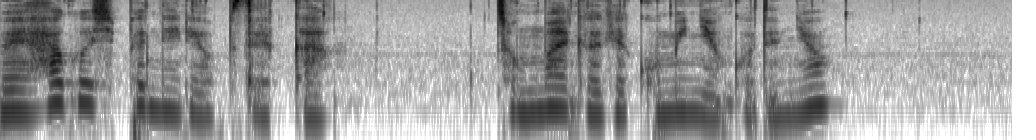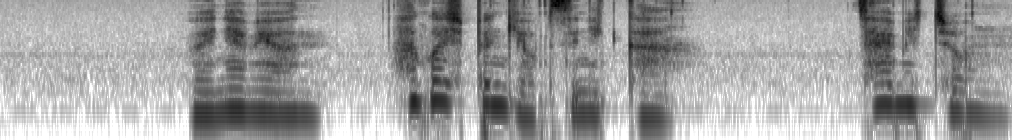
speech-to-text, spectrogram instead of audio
왜 하고 싶은 일이 없을까? 정말 그게 고민이었거든요. 왜냐면 하고 싶은 게 없으니까 삶이 좀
